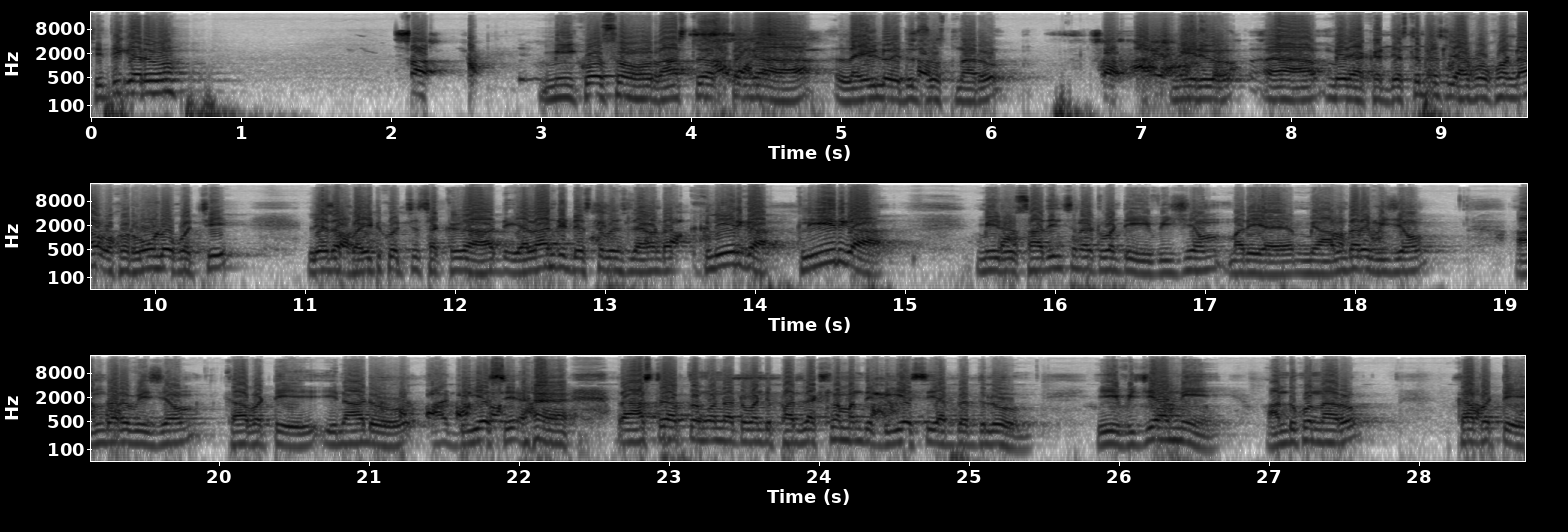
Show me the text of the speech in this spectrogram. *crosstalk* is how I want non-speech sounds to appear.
సిద్ధి గారు? మీకోసం రాష్ట్ర వ్యాప్తంగా లైవ్లో ఎదురు చూస్తున్నారు. మీరు మీరు అక్కడ డిస్టర్బెన్స్ లేకోకుండా ఒక రూమ్లోకి వచ్చి లేదా బయటకు వచ్చి చక్కగా ఎలాంటి డిస్టర్బెన్స్ లేకుండా క్లియర్గా క్లియర్గా మీరు సాధించినటువంటి విజయం మరి మీ అందరి విజయం అందరి విజయం కాబట్టి ఈనాడు డిఎస్సి *laughs* రాష్ట్ర వ్యాప్తంగా ఉన్నటువంటి పది లక్షల మంది డిఎస్సి అభ్యర్థులు ఈ విజయాన్ని అందుకున్నారు. కాబట్టి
